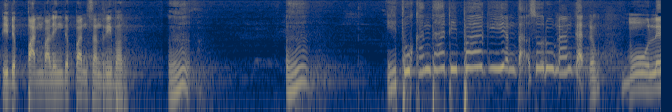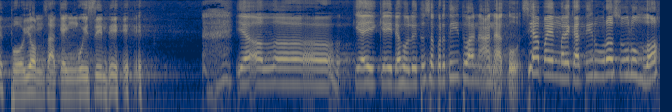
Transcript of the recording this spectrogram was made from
Di depan paling depan santri baru. Uh, uh, itu kan tadi pagi yang tak suruh ngangkat. Mulai boyong saking wis ini Ya Allah, kiai-kiai dahulu itu seperti itu anak-anakku. Siapa yang mereka tiru? Rasulullah.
